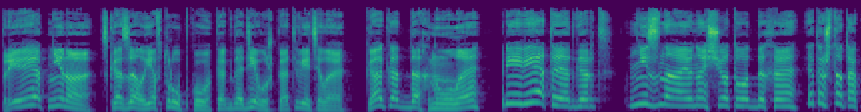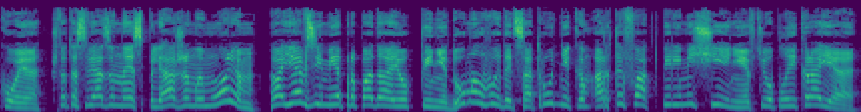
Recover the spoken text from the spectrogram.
«Привет, Нина!» – сказал я в трубку, когда девушка ответила. «Как отдохнула?» «Привет, Эдгард! Не знаю насчет отдыха. Это что такое? Что-то связанное с пляжем и морем? А я в зиме пропадаю. Ты не думал выдать сотрудникам артефакт перемещения в теплые края?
